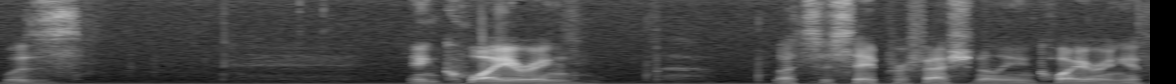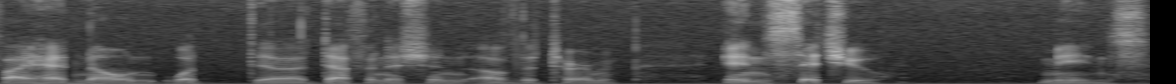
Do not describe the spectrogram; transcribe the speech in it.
was inquiring, let's just say professionally inquiring if I had known what the definition of the term in situ means.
